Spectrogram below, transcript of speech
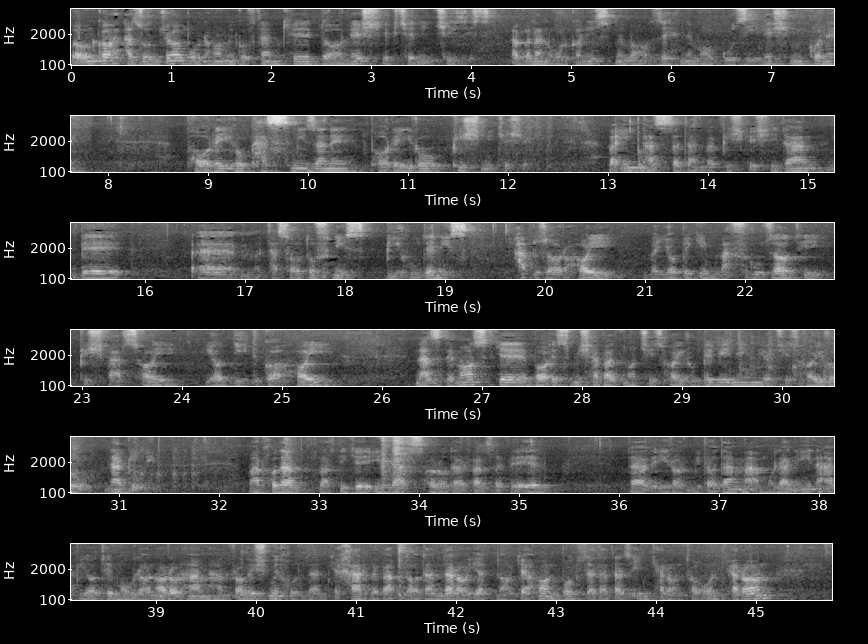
و اونگاه از اونجا به اونها می‌گفتم که دانش یک چنین چیزی است. اولا ارگانیسم ما ذهن ما گزینش می‌کنه پاره ای رو پس می‌زنه پاره ای رو پیش می‌کشه. و این پس زدن و پیش کشیدن به تصادف نیست بیهوده نیست. ابزارهایی و یا بگیم مفروضاتی پیشفرزهایی یا دیدگاههایی نزد ماست که باعث می شود ما چیزهایی رو ببینیم یا چیزهایی رو نبینیم. من خودم وقتی که این درس ها رو در فلسفه علم در ایران می‌دادم معمولا این ابیات مولانا رو هم همراهش میخوندم که خر به وقت دادن در آیت ناگهان بگذرد از این کران تا اون کران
